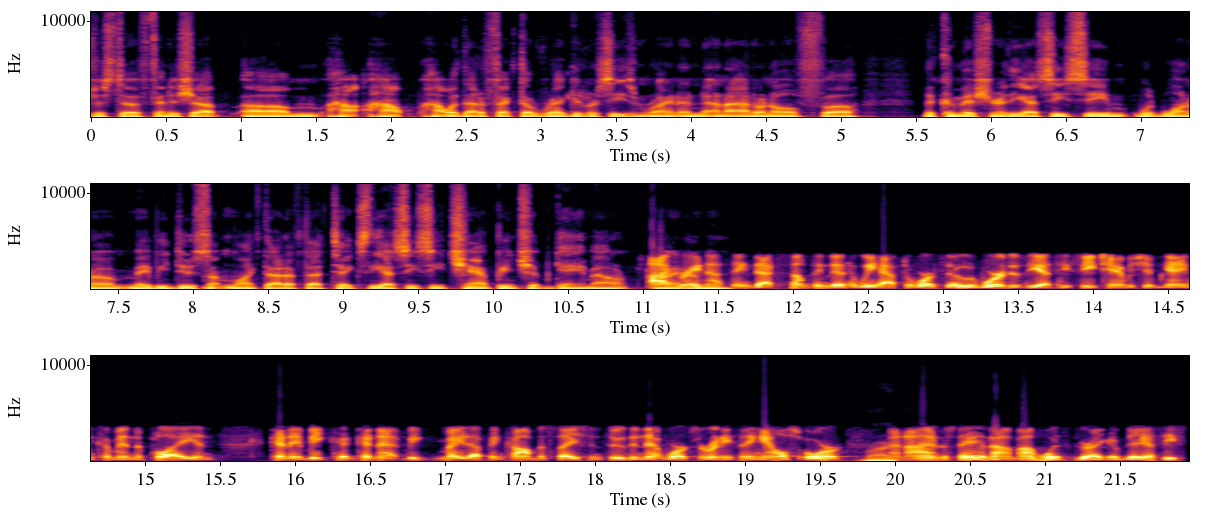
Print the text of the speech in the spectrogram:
just to finish up, um, how how how would that affect the regular season, right? And and I don't know if uh, the commissioner of the SEC would want to maybe do something like that if that takes the SEC championship game out. I right? agree, and I think that's something that we have to work through. Where does the SEC championship game come into play, and can it be can that be made up in compensation through the networks or anything else? Or Right. and I understand, I'm, I'm with Greg. The SEC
